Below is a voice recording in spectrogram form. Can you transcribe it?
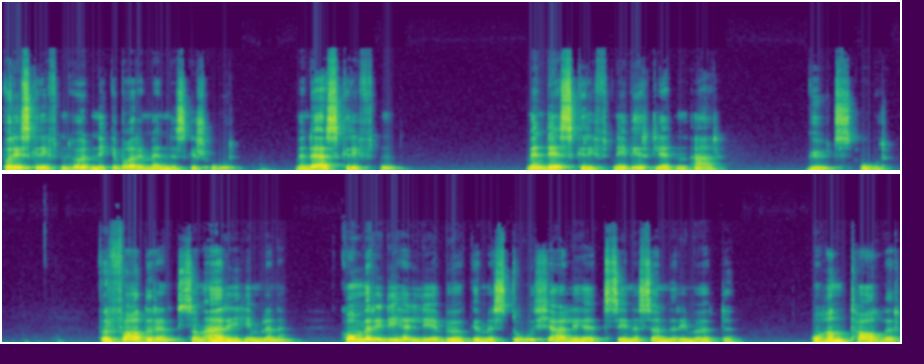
for i Skriften hører den ikke bare menneskers ord, men det er Skriften, men det Skriften i virkeligheten er Guds ord. For Faderen, som er i himlene, kommer i de hellige bøker med stor kjærlighet sine sønner i møte, og han taler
